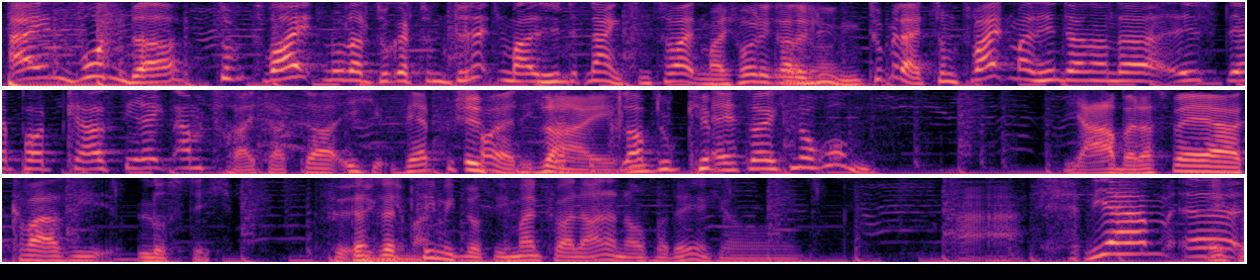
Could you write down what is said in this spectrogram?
Ein Wunder. Zum zweiten oder sogar zum dritten Mal hintereinander. Nein, zum zweiten Mal. Ich wollte gerade lügen. Tut mir leid. Zum zweiten Mal hintereinander ist der Podcast direkt am Freitag da. Ich werde bescheuert. Es ich sei. du kippst Es- gleich noch um. Ja, aber das wäre ja quasi lustig. Für Das wäre ziemlich lustig. Ich meine, für alle anderen außer dich. aber- Wir haben äh,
